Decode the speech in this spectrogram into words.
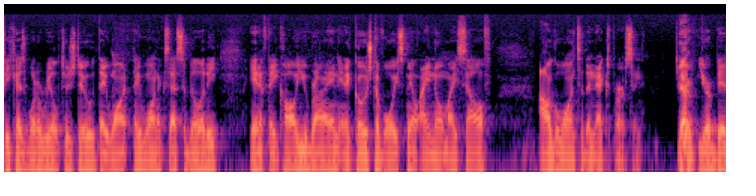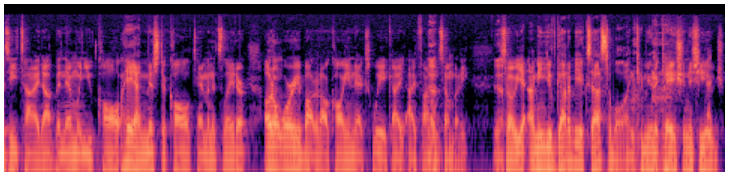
because what do realtors do? They want they want accessibility, and if they call you, Bryan, and it goes to voicemail, I know myself. I'll go on to the next person. Yeah. You're, you're busy, tied up, and then when you call, hey, I missed a call. Ten minutes later, oh, don't worry about it. I'll call you next week. I, I found Yeah. somebody. Yeah. So yeah, I mean, you've got to be accessible, and communication is huge.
